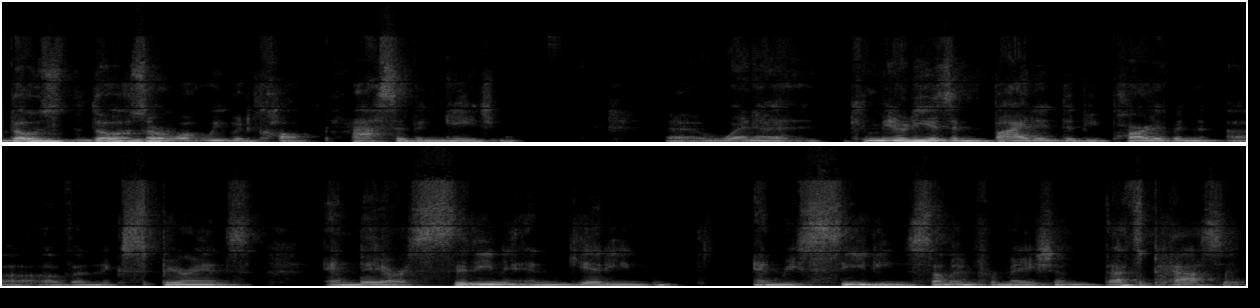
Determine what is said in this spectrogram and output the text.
Those, those are what we would call passive engagement. Uh, when a community is invited to be part of an, uh, of an experience and they are sitting and getting and receiving some information, that's passive.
